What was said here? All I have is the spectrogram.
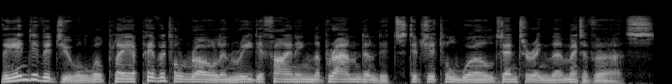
The individual will play a pivotal role in redefining the brand and its digital world entering the metaverse.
